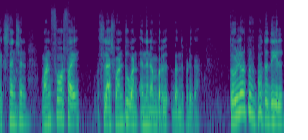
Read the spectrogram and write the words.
extension one four five slash one two one എന്ന നമ്പറിൽ ബന്ധപ്പെടുക. തൊഴിലുറപ്പ് പദ്ധതിയിൽ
